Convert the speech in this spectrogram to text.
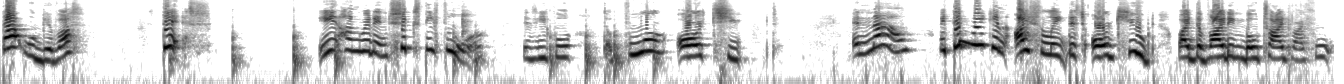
That will give us this. 864 is equal to 4r cubed. And now, I think we can isolate this r cubed by dividing both sides by 4.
